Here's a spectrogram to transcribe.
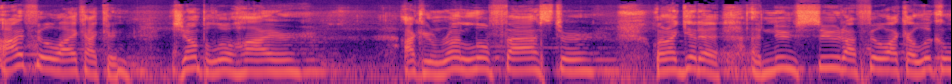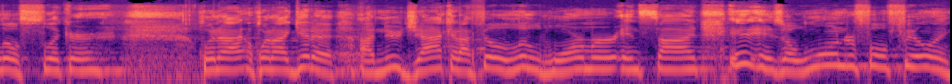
I feel like I can jump a little higher. I can run a little faster. When I get a, a new suit, I feel like I look a little slicker. When I, when I get a, a new jacket, I feel a little warmer inside. It is a wonderful feeling.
